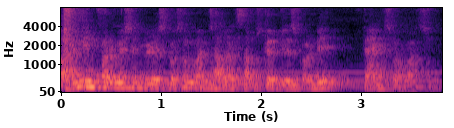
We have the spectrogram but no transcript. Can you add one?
మరిన్ని ఇన్ఫర్మేషన్ వీడియోస్ కోసం మన ఛానల్ సబ్స్క్రైబ్ చేసుకోండి. Thanks for watching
